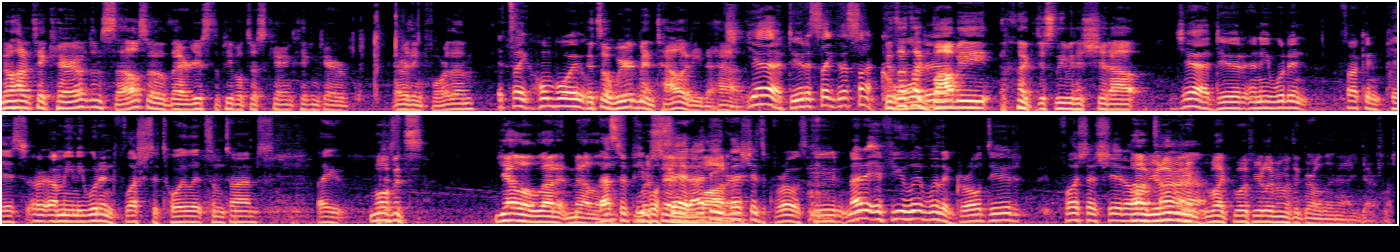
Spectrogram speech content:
know how to take care of themselves, so they're used to people just caring, taking care of everything for them. It's like homeboy. It's a weird mentality to have. yeah, dude. It's like that's not cool. Because that's like dude. Bobby, like just leaving his shit out. Yeah, dude, and he wouldn't fucking piss, or I mean, he wouldn't flush the toilet sometimes. Like Well, if it's yellow, let it mellow. that's what people said. I think that shit's gross, dude. Not if you live with a girl, dude. Flush that shit all Oh, the you're time. living in, like well, if you're living with a girl, then yeah, you gotta flush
